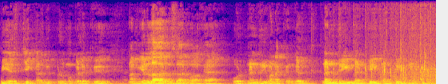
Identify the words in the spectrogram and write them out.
பிஎஸ்ஜி கல்வி குழுமங்களுக்கு நாம் எல்லாரும் சார்பாக ஒரு நன்றி வணக்கங்கள். நன்றி நன்றி நன்றி நன்றி.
